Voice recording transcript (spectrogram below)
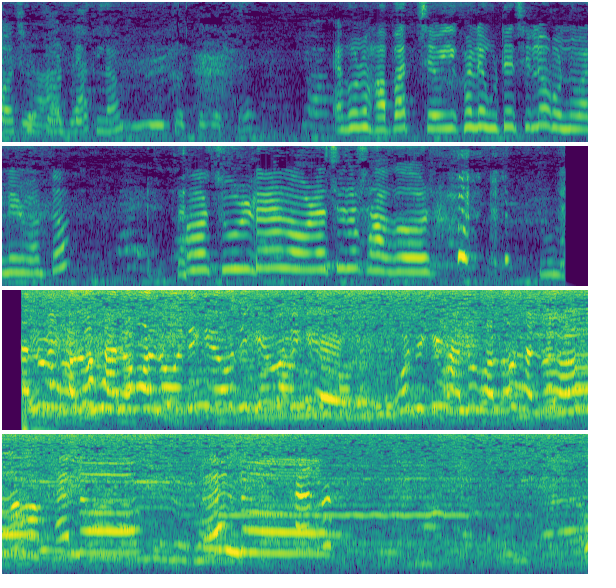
বছর পর দেখলাম। এখন হাঁপাচ্ছে ওই ওখানে উঠেছিল হনুমানের মতো। আমার চুলটা দৌড়াচ্ছিল সাগর। হ্যালো হ্যালো হ্যালো ওদিকে ওদিকে ওদিকে ওদিকে hello hello hello. Hello hello ও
